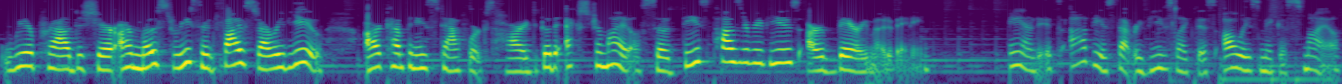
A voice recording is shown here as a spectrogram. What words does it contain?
we're proud to share our most recent five-star review. Our company's staff works hard to go the extra mile, so these positive reviews are very motivating. And it's obvious that reviews like this always make us smile,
